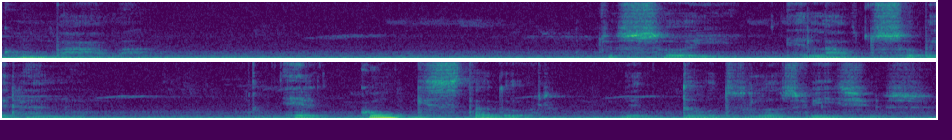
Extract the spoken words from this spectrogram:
com Baba. Eu sou o alto soberano, o conquistador de todos os vícios.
